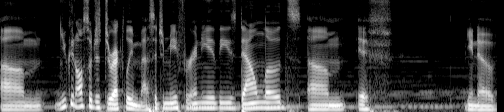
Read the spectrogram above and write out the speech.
Um, you can also just directly message me for any of these downloads. Um, if you know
